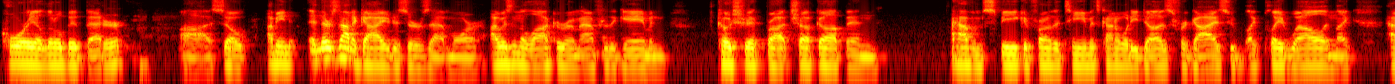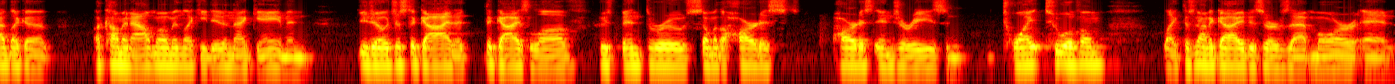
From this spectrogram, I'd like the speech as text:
Corey a little bit better. Uh, so I mean, and there's not a guy who deserves that more. I was in the locker room after the game, and Coach Fick brought Chuck up and have him speak in front of the team. It's kind of what he does for guys who like played well and like had like a a coming out moment like he did in that game. And you know, just a guy that the guys love who's been through some of the hardest hardest injuries and twice two of them. Like there's not a guy who deserves that more. And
